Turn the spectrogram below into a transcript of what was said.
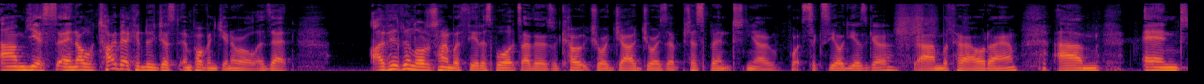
Um, yes, and I'll tie back into just improv in general. Is that I've had a lot of time with theatre sports, either as a coach or a judge or as a participant. You know, what sixty odd years ago, um, with how old I am, um, and.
